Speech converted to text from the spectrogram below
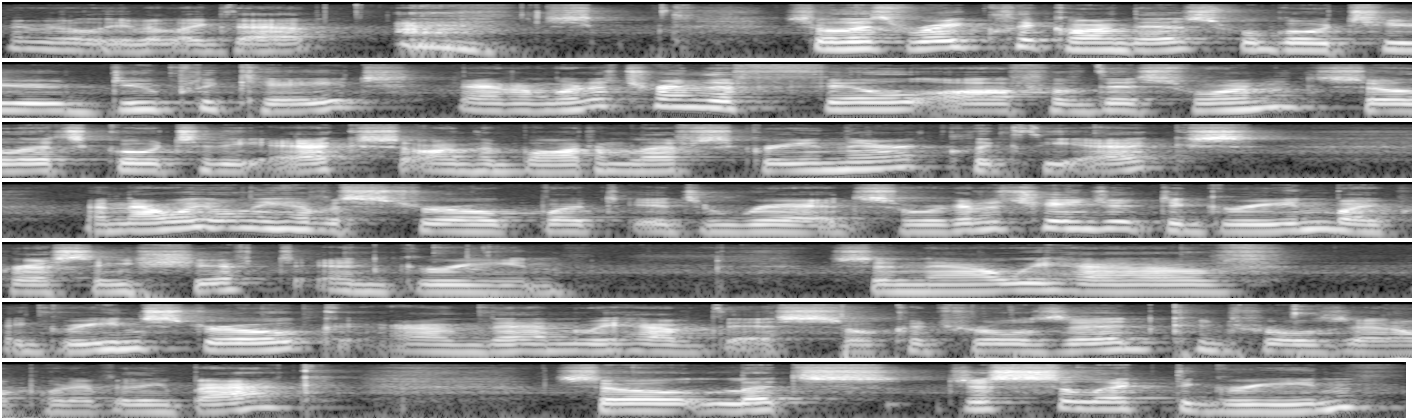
maybe I'll leave it like that So let's right click on this, we'll go to duplicate, and I'm going to turn the fill off of this one. So let's go to the X on the bottom left screen there, click the X, and now we only have a stroke, but it's red. So we're going to change it to green by pressing shift and green. So now we have a green stroke, and then we have this. So control Z, control Z, I'll put everything back. So let's just select the green,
